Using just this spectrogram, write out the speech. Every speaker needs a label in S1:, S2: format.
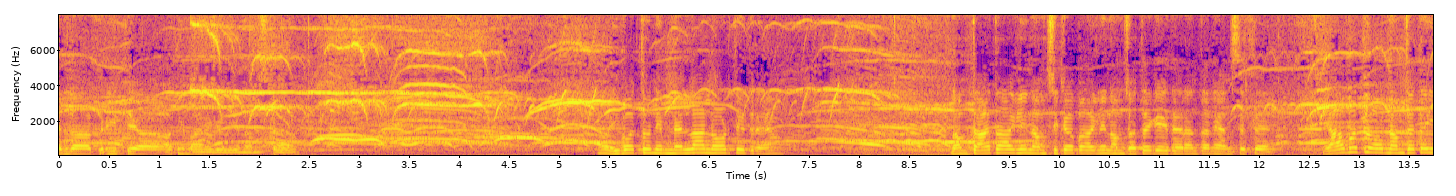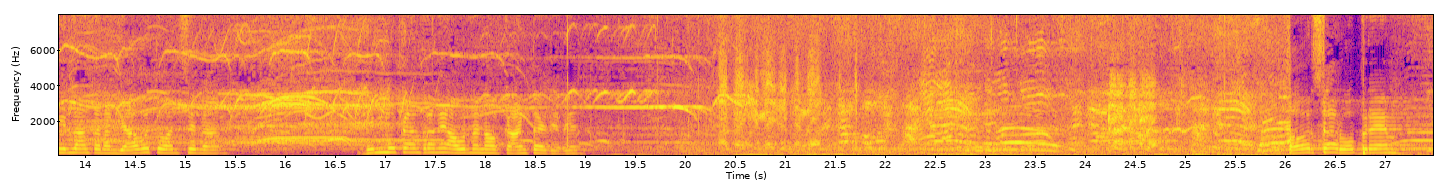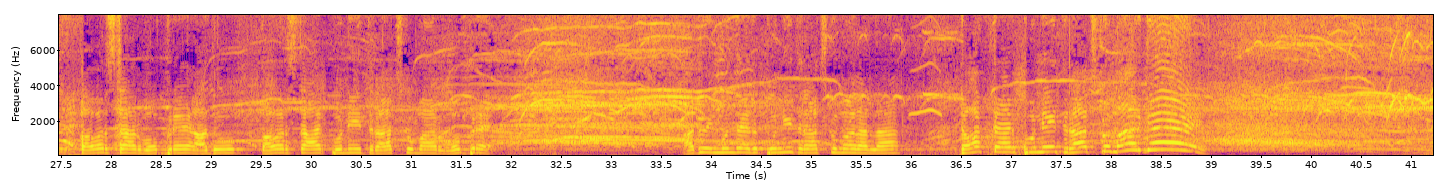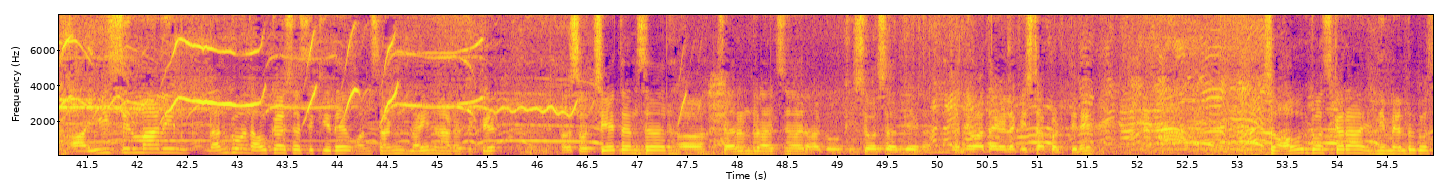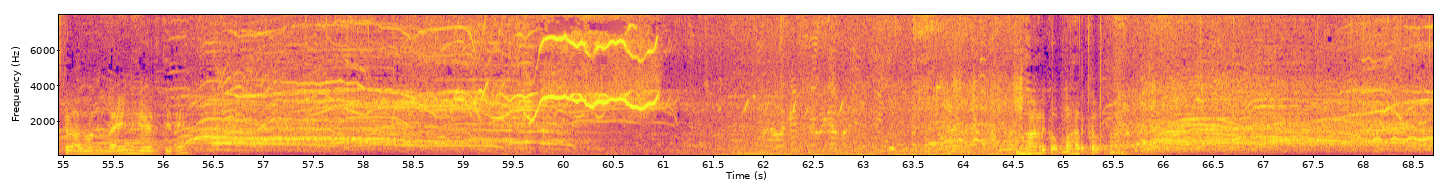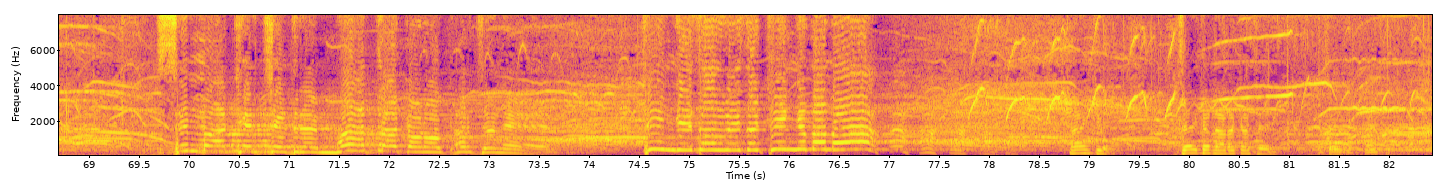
S1: ಎಲ್ಲ ಪ್ರೀತಿಯ ಅಭಿಮಾನಿಗಳಿಗೆ ನಮಸ್ಕಾರ. ಇವತ್ತು ನಿಮ್ನೆಲ್ಲ ನೋಡ್ತಿದ್ರೆ ನಮ್ಮ ತಾತ ಆಗ್ಲಿ ನಮ್ಮ ಚಿಕ್ಕಪ್ಪ ಆಗ್ಲಿ ನಮ್ಮ ಜೊತೆಗೆ ಇದ್ದಾರೆ ಅಂತಾನೆ ಅನ್ಸುತ್ತೆ. ಯಾವತ್ತೂ ಅವ್ರು ನಮ್ಮ ಜೊತೆಗೆ ಇಲ್ಲ ಅಂತ ನಮ್ಗೆ ಯಾವತ್ತೂ ಅನಿಸಿಲ್ಲ. ನಿಮ್ಮ ಮುಖಾಂತರನೇ ಅವ್ರನ್ನ ನಾವು ಕಾಣ್ತಾ ಇದ್ದೀವಿ. ಪವರ್ ಸ್ಟಾರ್ ಒಬ್ರೆ ಪವರ್ ಸ್ಟಾರ್ ಒಬ್ರೆ ಅದು ಪವರ್ ಸ್ಟಾರ್ ಪುನೀತ್ ರಾಜ್ಕುಮಾರ್ ಒಬ್ರೆ. ಅದು ಇನ್ ಮುಂದೆ ಅದು ಪುನೀತ್ ರಾಜ್ಕುಮಾರ್ ಅಲ್ಲ ಡಾಕ್ಟರ್ ಪುನೀತ್ ರಾಜ್ಕುಮಾರ್ಗೆ! ಆ, ಈ ಸಿನಿಮಾಲಿ ನನಗೂ ಒಂದು ಅವಕಾಶ ಸಿಕ್ಕಿದೆ ಒಂದು ಸಣ್ಣ line ಹಾಡೋದಕ್ಕೆ. So Chetan sir Charan Raj sir ಹಾಗೂ ಕಿಶೋರ್ ಸರ್ಗೆ ನಾನು ಧನ್ಯವಾದ ಹೇಳಕ್ ಇಷ್ಟಪಡ್ತೀನಿ. ಸೊ ಅವ್ರಿಗೋಸ್ಕರ ನಿಮ್ಮೆಲ್ರಿಗೋಸ್ಕರ ಅದೊಂದು ಲೈನ್ ಹೇಳ್ತೀನಿ. ಮಾಡ್ಕೊ ಮಾಡ್ಕೊ ಸಿಂಹ ಕಿರ್ಚಿದ್ರೆ ಮಾತ್ರ ಕಾಣೋ ಘರ್ಜನೆ king is always a king ಮಾಮ ಥ್ಯಾಂಕ್ ಯು ಜೈ ಕರ್ನಾಟಕ ಜೈ ಜೈ ಥ್ಯಾಂಕ್ ಯು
